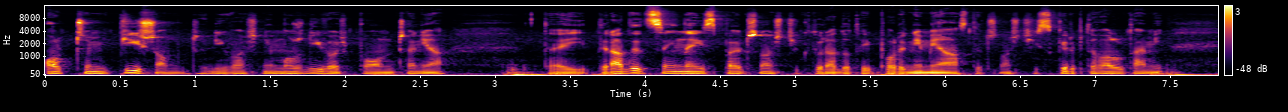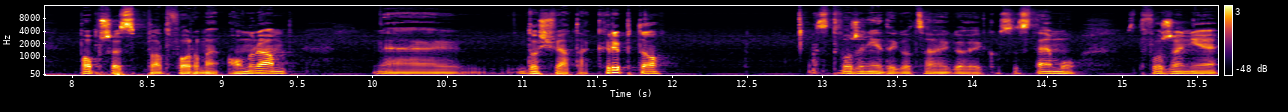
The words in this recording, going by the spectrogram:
o czym piszą, czyli właśnie możliwość połączenia tej tradycyjnej społeczności, która do tej pory nie miała styczności z kryptowalutami, poprzez platformę OnRamp e, do świata krypto, stworzenie tego całego ekosystemu, stworzenie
